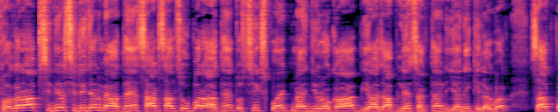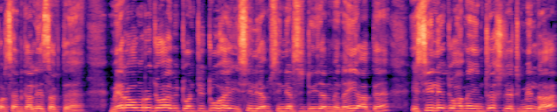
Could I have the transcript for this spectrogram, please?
तो अगर आप सीनियर सिटीजन में आते हैं, साठ साल से ऊपर आते हैं तो सिक्स पॉइंट नाइन ज़ीरो का ब्याज आप ले सकते हैं, यानी कि लगभग सात परसेंट का ले सकते हैं। मेरा उम्र जो है अभी ट्वेंटी टू है, इसीलिए हम सीनियर सिटीजन में नहीं आते हैं। इसीलिए जो हमें इंटरेस्ट रेट मिल रहा है,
